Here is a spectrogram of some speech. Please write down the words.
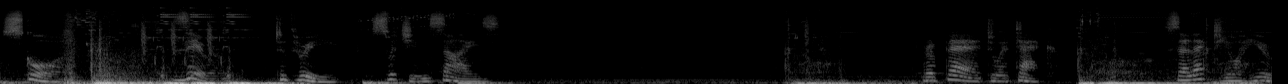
Score zero to three. Switching sides. Prepare to attack. Select your hero.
